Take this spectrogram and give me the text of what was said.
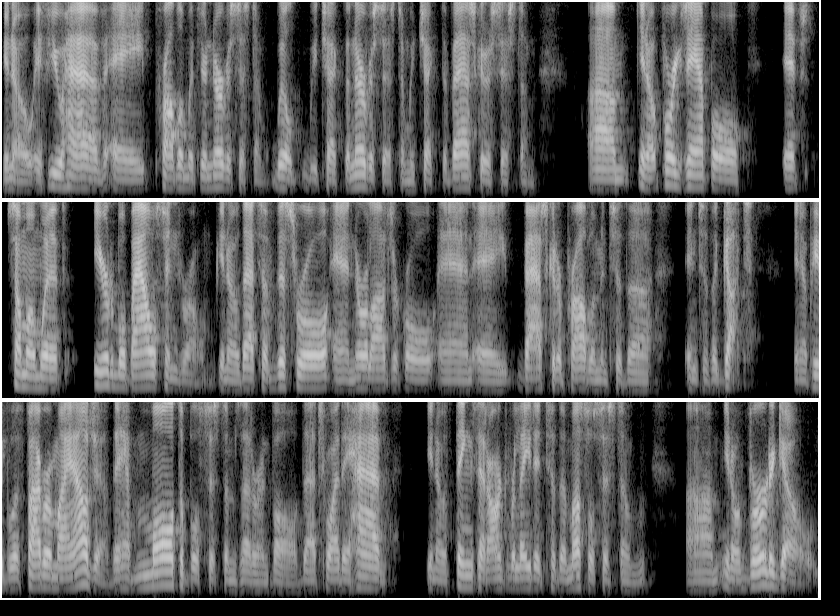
You know, if you have a problem with your nervous system, we'll we check the nervous system, we check the vascular system. Um, you know, for example, if someone with irritable bowel syndrome. You know, that's a visceral and neurological and a vascular problem into the into the gut. You know, people with fibromyalgia, they have multiple systems that are involved. That's why they have, you know, things that aren't related to the muscle system. Um, you know, vertigo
